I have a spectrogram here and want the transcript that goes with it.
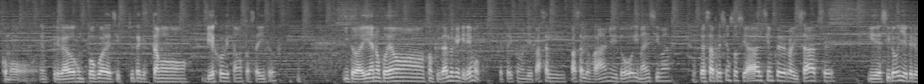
como entregados un poco a decir, chuta, que estamos viejos, que estamos pasaditos, y todavía no podemos concretar lo que queremos. ¿cachai? Como que pasan, pasan los años y todo, y más encima está esa presión social siempre de realizarse y decir, oye, pero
